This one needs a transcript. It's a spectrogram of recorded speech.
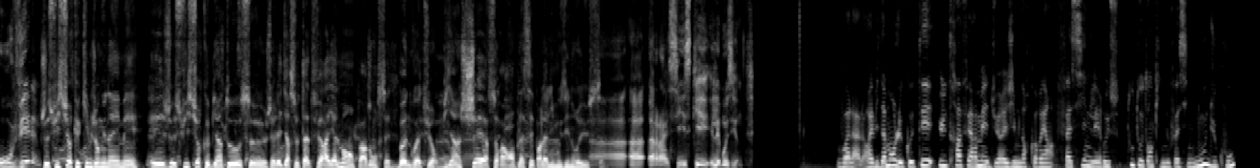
Je suis sûr que Kim Jong-un a aimé, et je suis sûr que bientôt ce, j'allais dire ce tas de ferraille allemand, pardon, cette bonne voiture bien chère sera remplacée par la limousine russe. Voilà, alors évidemment, le côté ultra fermé du régime nord-coréen fascine les Russes tout autant qu'il nous fascine nous. Du coup,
